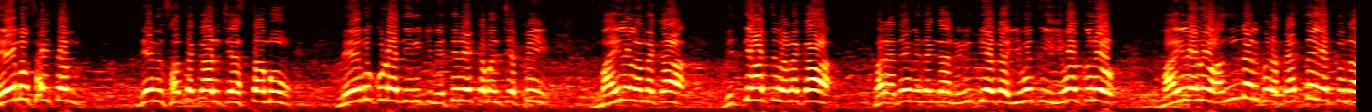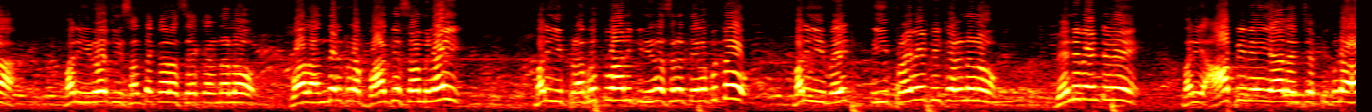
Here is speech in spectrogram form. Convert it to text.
మేము సైతం దీని సంతకాలు చేస్తాము. మేము కూడా దీనికి వ్యతిరేకమని చెప్పి మహిళలు అనక విద్యార్థులు అనక మరి అదేవిధంగా నిరుద్యోగ యువతి యువకులు మహిళలు అందరూ కూడా పెద్ద ఎత్తున మరి ఈరోజు ఈ సంతకాల సేకరణలో వాళ్ళందరూ కూడా భాగ్యస్వాములై మరి ఈ ప్రభుత్వానికి నిరసన తెలుపుతూ మరి ఈ వెయిట్ ఈ ప్రైవేటీకరణను వెను వెంటనే మరి ఆపివేయాలని చెప్పి కూడా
